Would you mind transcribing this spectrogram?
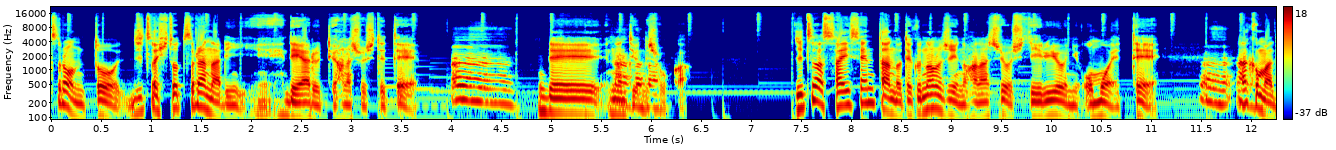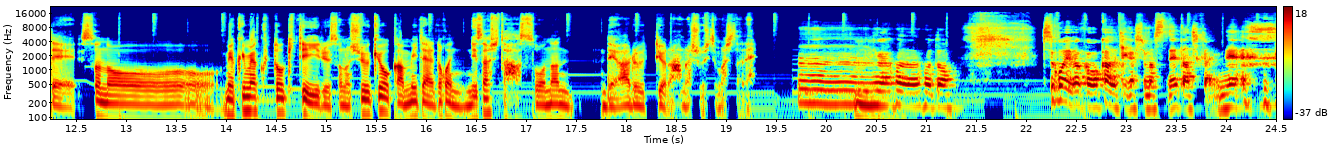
末論と実は一つらなりであるっていう話をしてて、うん、で何て言うんでしょうか実は最先端のテクノロジーの話をしているように思えて、あくまでその脈々と来ているその宗教観みたいなところに根ざした発想なんであるっていうような話をしてましたね。うん、なるほどなるほど。すごいなんかわかる気がしますね確かにね。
